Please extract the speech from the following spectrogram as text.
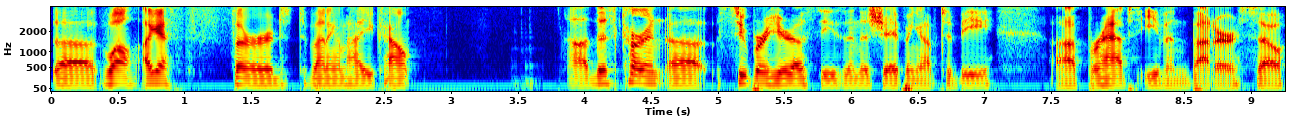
uh, well, I guess third, depending on how you count, uh, this current uh, superhero season is shaping up to be uh, perhaps even better. So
